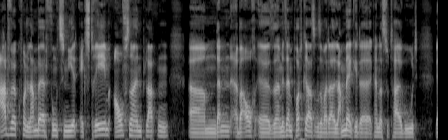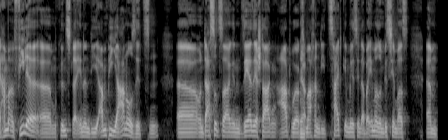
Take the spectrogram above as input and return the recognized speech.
Artwork von Lambert funktioniert extrem auf seinen Platten. Ähm, dann aber auch äh, mit seinem Podcast und so weiter. Lambert geht, äh, kann das total gut. Wir haben viele ähm, KünstlerInnen, die am Piano sitzen äh, und das sozusagen in sehr, sehr starken Artworks ja. machen, die zeitgemäß sind, aber immer so ein bisschen was ähm,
